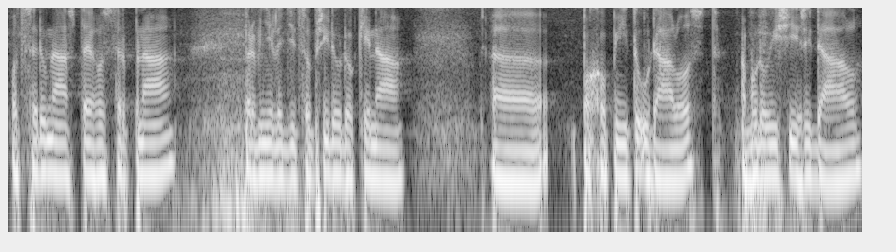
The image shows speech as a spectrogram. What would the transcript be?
od 17. srpna první lidi, co přijdou do kina, uh, pochopí tu událost a budou ji šířit dál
